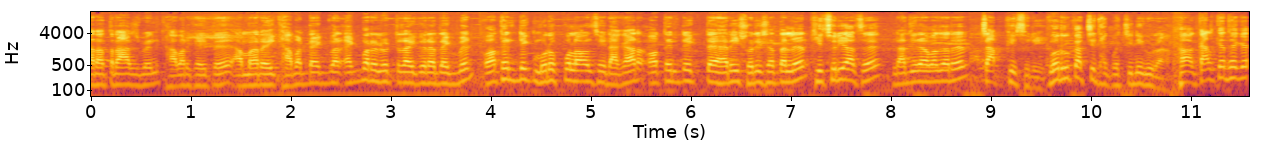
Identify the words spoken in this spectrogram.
তারা তারা আসবেন খাবার খাইতে। আমার এই খাবারটা একবার একবার হলো ট্রাই করে দেখবেন। অথেন্টিক মোরগ পোলাও আনছি ঢাকার অথেন্টিক তেহারি সরিষা তেলের খিচুড়ি আছে, নাজিরা বাজারের চাপ খিচুড়ি। গরুর কাচ্চি থাকবে, চিনি গুঁড়া। হ্যাঁ কালকে থেকে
